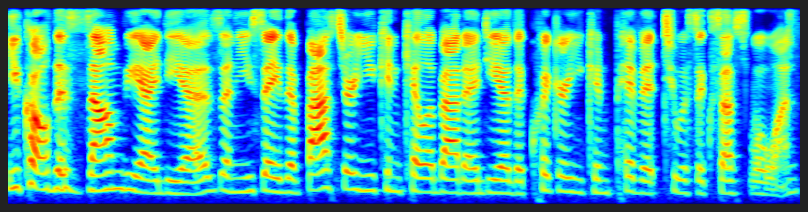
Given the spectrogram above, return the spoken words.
You call this zombie ideas, and you say the faster you can kill a bad idea, the quicker you can pivot to a successful one.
